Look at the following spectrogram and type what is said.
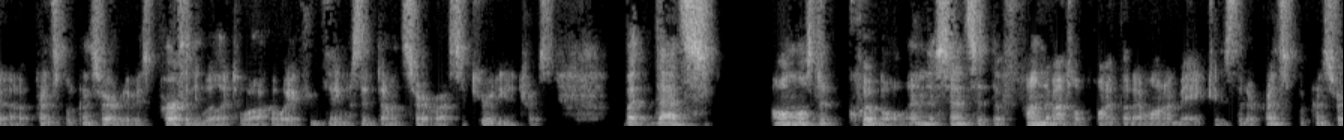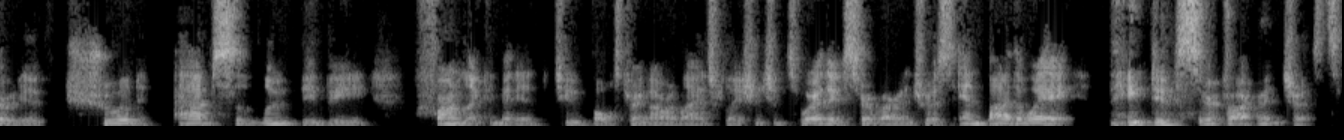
uh, principal conservative is perfectly willing to walk away from things that don't serve our security interests. But that's almost a quibble in the sense that the fundamental point that I want to make is that a principal conservative should absolutely be firmly committed to bolstering our alliance relationships where they serve our interests. And by the way, they do serve our interests.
